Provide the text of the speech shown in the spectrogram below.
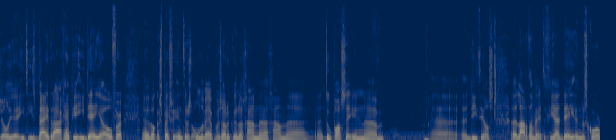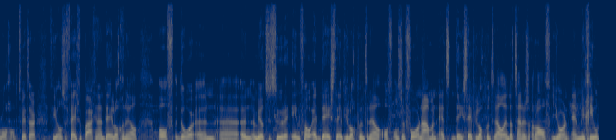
wil je iets, iets bijdragen? Heb je ideeën over welke special interest onderwerpen we zouden kunnen gaan, gaan toepassen in details? laat het dan weten via d-log op Twitter, via onze Facebookpagina dlognl of door een, een, mailtje te sturen info log.nl of onze voornamen d-log.nl en dat zijn dus Ralf, Jorn en Michiel.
